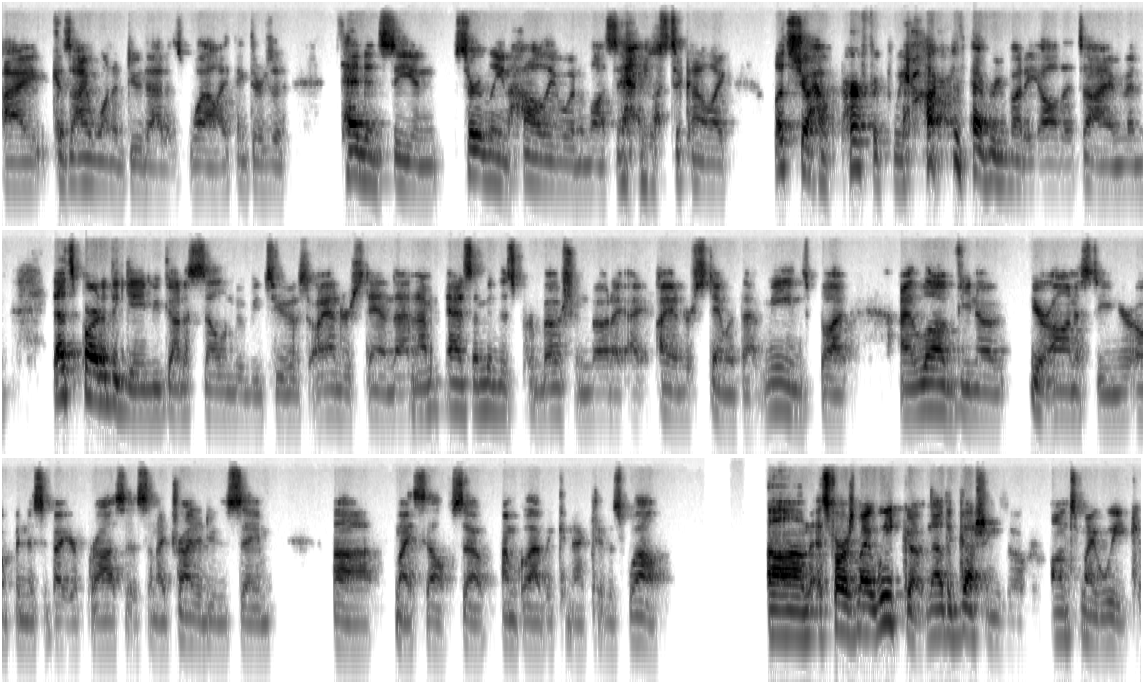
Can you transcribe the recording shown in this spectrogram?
i because i want to do that as well. I think there's a tendency and certainly in hollywood and los angeles to kind of like let's show how perfect we are with everybody all the time and that's part of the game. You've got to sell a movie too so i understand that. And I'm, as i'm in this promotion mode I, I understand what that means but I love, you know, your honesty and your openness about your process. And I try to do the same uh, myself. So I'm glad we connected as well. Um, as far as my week goes, now the gushing's over. On to my week.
